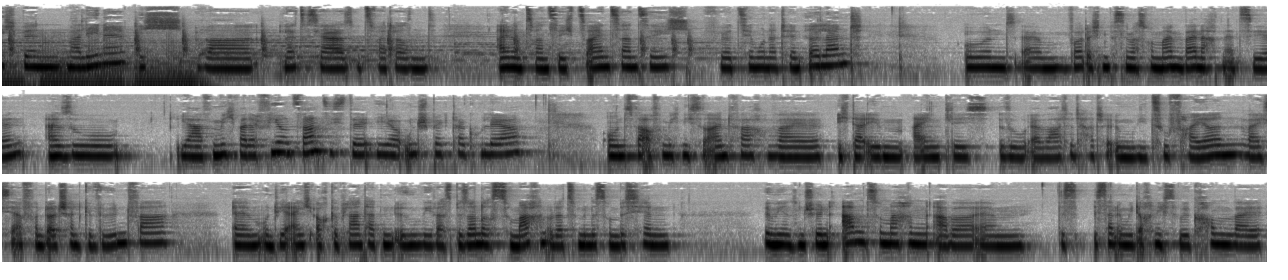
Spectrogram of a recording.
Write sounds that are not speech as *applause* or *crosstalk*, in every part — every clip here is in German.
ich bin Marlene. Ich war letztes Jahr, so 2021, 2022, für zehn Monate in Irland und ähm, wollte euch ein bisschen was von meinem Weihnachten erzählen. Also ja, für mich war der 24. eher unspektakulär. Und es war auch für mich nicht so einfach, weil ich da eben eigentlich so erwartet hatte, irgendwie zu feiern, weil ich sehr von Deutschland gewöhnt war. Ähm, und wir eigentlich auch geplant hatten, irgendwie was Besonderes zu machen oder zumindest so ein bisschen irgendwie uns einen schönen Abend zu machen. Aber ähm, das ist dann irgendwie doch nicht so gekommen, weil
